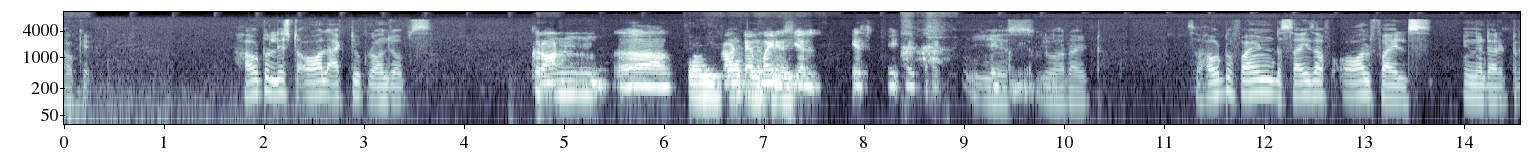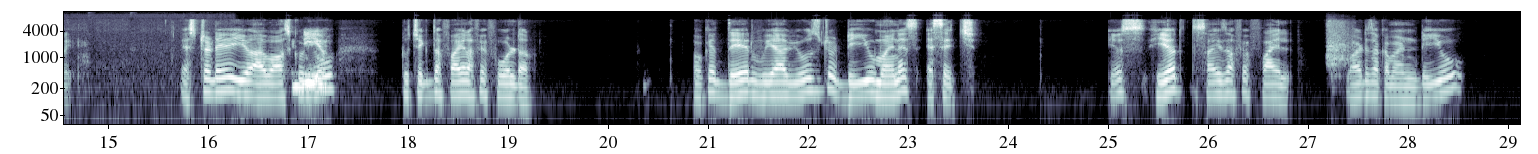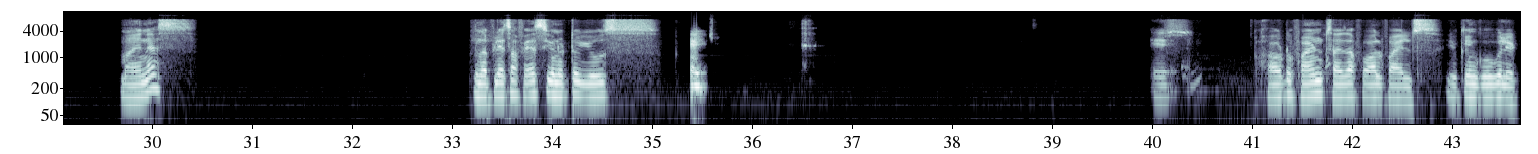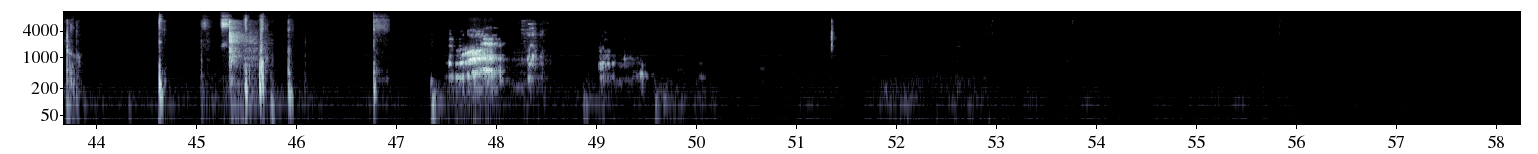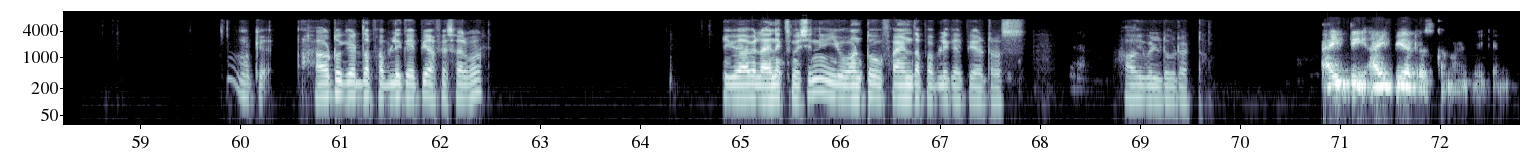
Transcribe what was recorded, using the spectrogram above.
Okay. How to list all active cron jobs? cron. Uh, From cron tab minus. L. Yes. yes, yes. Yes, you are right. So how to find the size of all files in a directory? Yesterday you I've asked Du. you to check the file of a folder. Okay, there we have used du minus sh. Yes, here the size of a file. What is the command? du minus in the place of s you need to use H. a how to find size of all files. You can Google it. Okay, how to get the public IP of a server? You have a Linux machine, you want to find the public IP address. How you will do that? IP IP address command we can.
